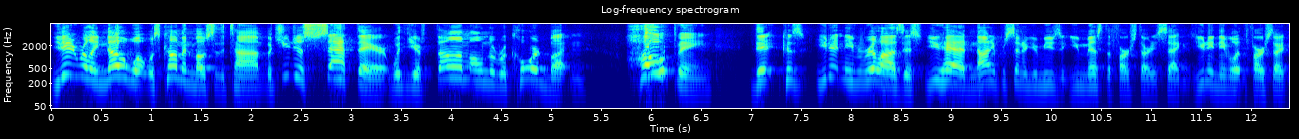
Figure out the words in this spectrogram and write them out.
You didn't really know what was coming most of the time, but you just sat there with your thumb on the record button, hoping that, because you didn't even realize this. You had 90% of your music, you missed the first 30 seconds. You didn't even what the first 30,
